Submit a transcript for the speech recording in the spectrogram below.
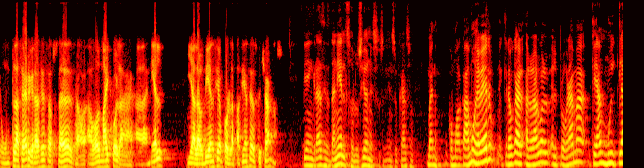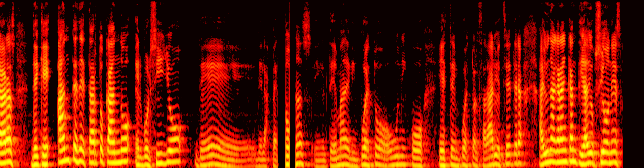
Un placer, gracias a ustedes, a, vos, Michael, a, Daniel y a la audiencia por la paciencia de escucharnos. Bien, gracias. Daniel, soluciones en su caso. Bueno, como acabamos de ver, creo que a, lo largo del programa quedan muy claras de que antes de estar tocando el bolsillo de, de, las personas en el tema del impuesto único, este impuesto al salario, etcétera, hay una gran cantidad de opciones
